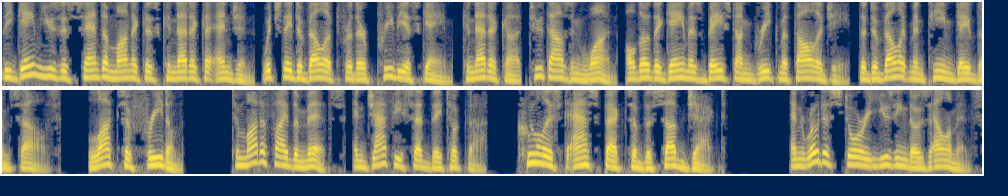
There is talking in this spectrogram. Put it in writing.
The game uses Santa Monica's Kinetica engine, which they developed for their previous game, Kinetica 2001. .Although the game is based on Greek mythology, the development team gave themselves lots of freedom to modify the myths, and Jaffe said they took the coolest aspects of the subject and wrote a story using those elements.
